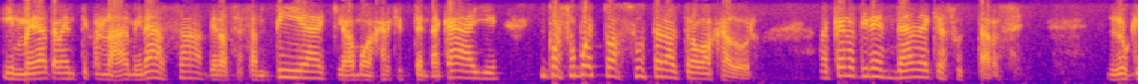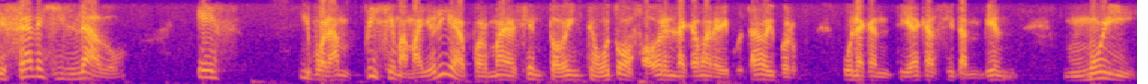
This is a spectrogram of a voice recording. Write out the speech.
inmediatamente con las amenazas de la cesantía, que vamos a dejar que esté en la calle, y por supuesto asustan al trabajador. Acá no tienen nada que asustarse. Lo que se ha legislado es, y por amplísima mayoría, por más de 120 votos a favor en la Cámara de Diputados y por una cantidad casi también muy,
